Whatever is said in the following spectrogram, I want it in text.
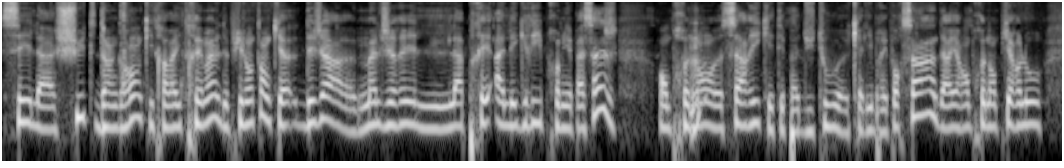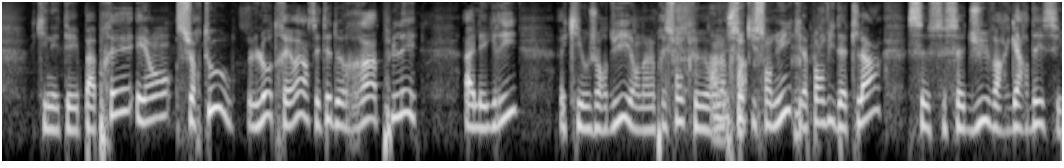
c'est la chute d'un grand qui travaille très mal depuis longtemps, qui a déjà mal géré l'après Allegri premier passage en prenant mmh. Euh, Sarri qui n'était pas du tout euh, calibré pour ça, derrière en prenant Pirlo qui n'était pas prêt, et en surtout l'autre erreur c'était de rappeler Allegri qui aujourd'hui, on a l'impression que, a ah, l'impression qu'il s'ennuie, qu'il n'a pas envie d'être là. Ce, ce, cette Juve à regarder, c'est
